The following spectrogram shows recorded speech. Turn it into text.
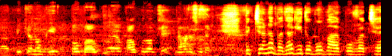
ગીત બહુ ભાવપૂર્વક છે. પિક્ચરના બધા ગીતો બહુ ભાવપૂર્વક છે.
